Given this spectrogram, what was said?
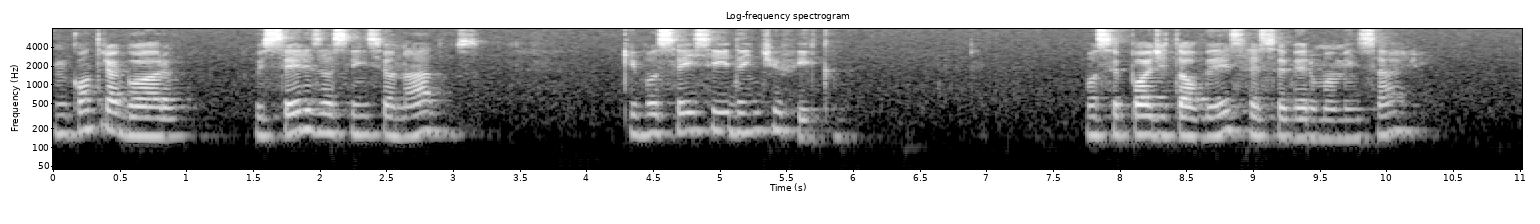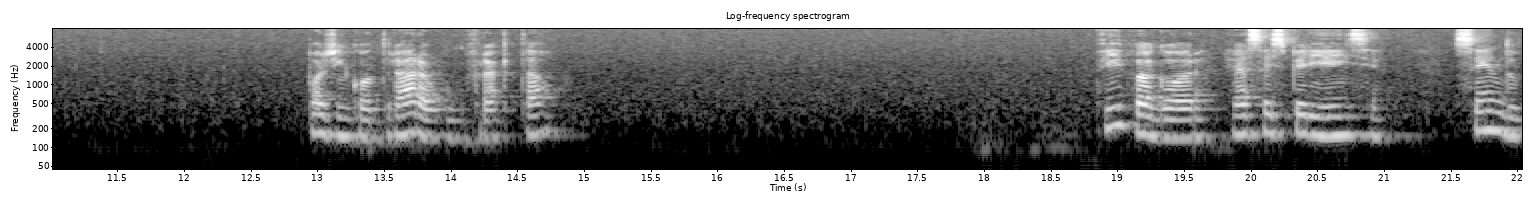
Encontre agora os seres ascensionados que vocês se identificam. Você pode talvez receber uma mensagem, pode encontrar algum fractal. Viva agora essa experiência sendo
